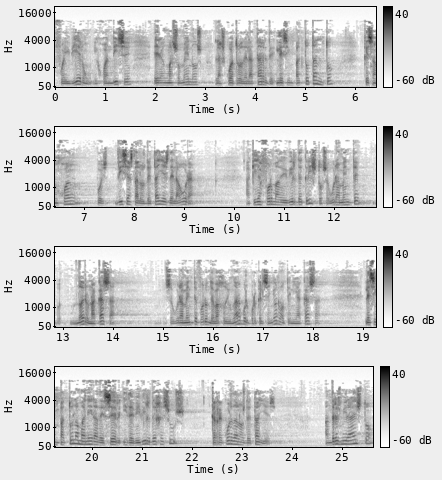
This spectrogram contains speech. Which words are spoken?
fue y vieron, y Juan dice, eran más o menos las cuatro de la tarde. Les impactó tanto que San Juan, pues, dice hasta los detalles de la hora. Aquella forma de vivir de Cristo, seguramente no era una casa, seguramente fueron debajo de un árbol porque el Señor no tenía casa. Les impactó la manera de ser y de vivir de Jesús, que recuerdan los detalles. Andrés mira esto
